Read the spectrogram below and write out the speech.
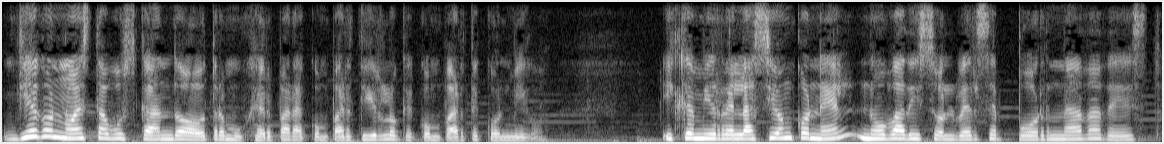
Diego no está buscando a otra mujer para compartir lo que comparte conmigo. Y que mi relación con él no va a disolverse por nada de esto.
